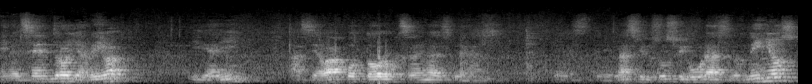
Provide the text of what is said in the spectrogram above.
en el centro y arriba y de ahí hacia abajo todo lo que se venga desplegando. Este, las, sus figuras, los niños,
